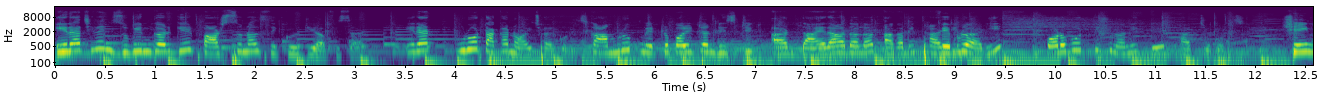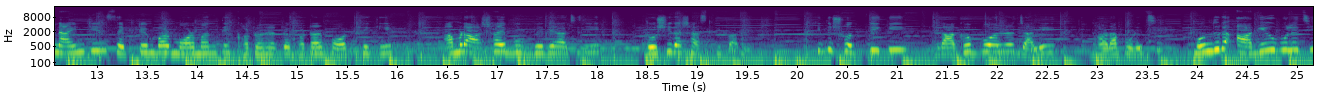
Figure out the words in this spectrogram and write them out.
এরা ছিলেন জুবিন গার্গের পার্সোনাল সিকিউরিটি অফিসার। এরা পুরো টাকা নয় ছয় করেছে। কামরূপ মেট্রোপলিটন ডিস্ট্রিক্ট আর দায়রা আদালত আগামী থার্ড ফেব্রুয়ারি পরবর্তী শুনানির ডেট ধার্য করছে। সেই নাইনটিন সেপ্টেম্বর মর্মান্তিক ঘটনাটা ঘটার পর থেকে আমরা আশায় বুক বেঁধে আছি যে দোষীরা শাস্তি পাবে। কিন্তু সত্যি কি রাঘব বোয়ালরা জালে ধরা পড়েছে। বন্ধুরা, আগেও বলেছি,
